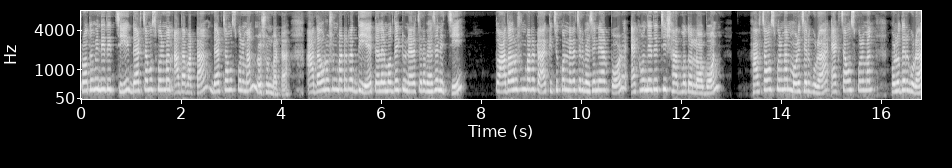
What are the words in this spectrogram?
প্রথমে দিয়ে দিচ্ছি দেড় চামচ পরিমাণ আদা বাটা, দেড় চামচ পরিমাণ রসুন বাটা। আদা ও রসুন বাটাটা দিয়ে তেলের মধ্যে একটু নেড়াচেড়ে ভেজে নিচ্ছি। তো আদা রসুন বাটাটা কিছুক্ষণ নেড়াচেড়ে ভেজে নেওয়ার পর এখন দিয়ে দিচ্ছি স্বাদ মতো লবণ, হাফ চামচ পরিমাণ মরিচের গুঁড়া, এক চামচ পরিমাণ হলুদের গুঁড়া,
